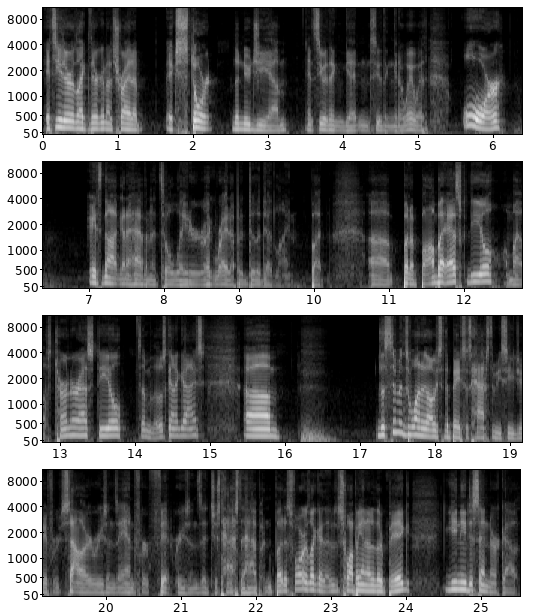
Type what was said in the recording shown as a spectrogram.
It's either like they're going to try to extort the new GM and see what they can get and see what they can get away with, or it's not going to happen until later, like right up until the deadline. But uh, but a Bamba esque deal, a Miles Turner esque deal, some of those kind of guys. Um, the Simmons one, is obviously, the basis has to be CJ for salary reasons and for fit reasons. It just has to happen. But as far as like a, swapping out another big, you need to send Nurk out.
